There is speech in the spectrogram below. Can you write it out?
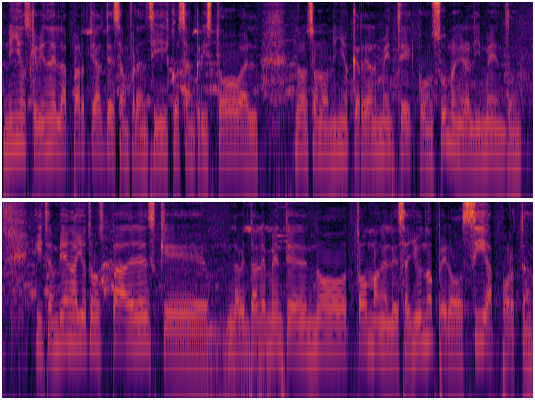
Niños que vienen de la parte alta de San Francisco, San Cristóbal, no son los niños que realmente consumen el alimento. Y también hay otros padres que lamentablemente no toman el desayuno, pero sí aportan.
